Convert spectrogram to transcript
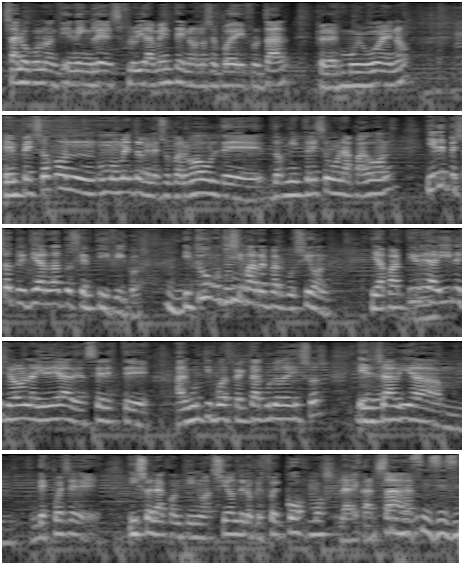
salvo que uno entiende inglés fluidamente, no, no se puede disfrutar, pero es muy bueno. Empezó con un momento que en el Super Bowl de 2013 hubo un apagón y él empezó a tuitear datos científicos y tuvo muchísima repercusión. Y a partir de ahí le llevaron la idea de hacer este algún tipo de espectáculo de esos. Él ya había mm, después eh, hizo la continuación de lo que fue Cosmos, la de Carl Sagan. Ah, sí, sí, sí.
